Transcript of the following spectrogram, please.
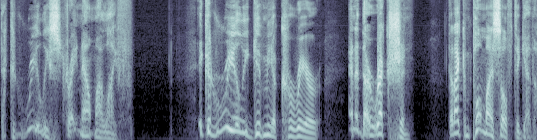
that could really straighten out my life. It could really give me a career and a direction that I can pull myself together.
